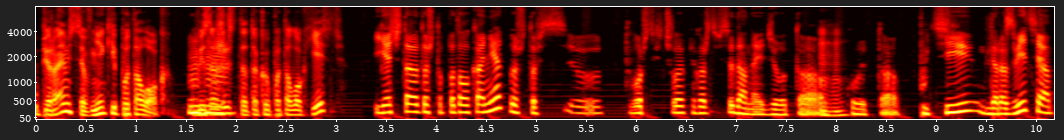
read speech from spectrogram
упираемся в некий потолок. У Мгм. визажиста такой потолок есть? Я считаю то, что потолка нет, потому что э, творческий человек, мне кажется, всегда найдет а, Мгм. какой-то пути для развития.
